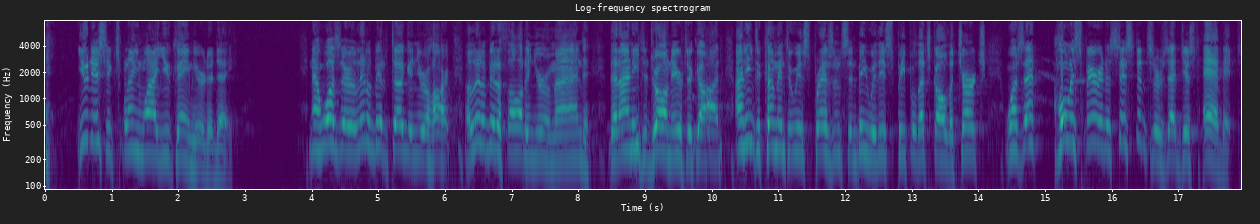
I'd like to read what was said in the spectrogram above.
you just explain why you came here today. Now, was there a little bit of tug in your heart, a little bit of thought in your mind that I need to draw near to God? I need to come into His presence and be with His people. That's called the church. Was that Holy Spirit assistance, or is that just habit?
